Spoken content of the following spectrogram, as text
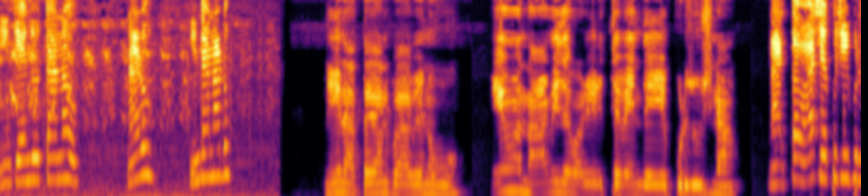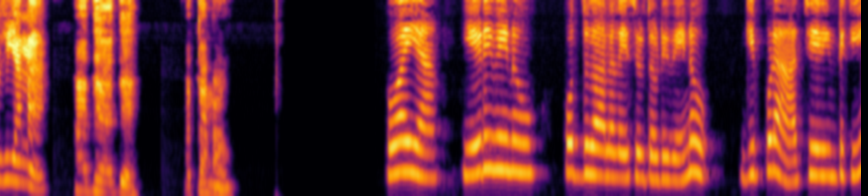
ఇంకేం చూస్తాను నాడు ఇంత నాడు. నేను అత్తగాని పావే నువ్వు. ఏమో నా మీద పడి ఎడితేవేందే ఎప్పుడు చూసినా. నడతావా చెప్పు చీపురు తీయన్నా అదే అదే. అత్తన్నావు. ఓయ్యా ఏడి వేణు? పొద్దుగాల వేసుడుతోటి వేణు. ఇప్పుడు ఆచే ఇంటికి?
